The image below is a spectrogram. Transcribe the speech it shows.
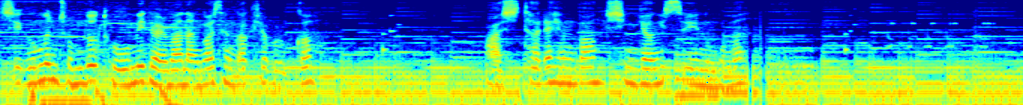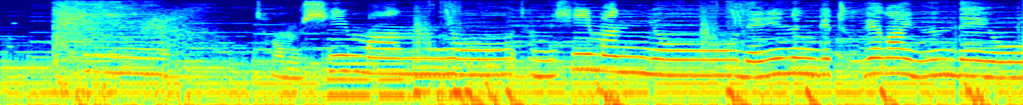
지금은 좀 더 도움이 될 만한 걸 생각해 볼까? 아시탈의 행방 신경이 쓰이는구만. 잠시만요, 잠시만요. 내리는 게 두 개가 있는데요.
